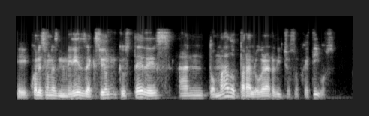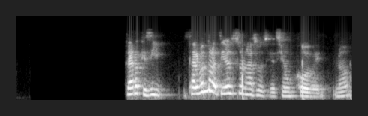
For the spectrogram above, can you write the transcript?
Eh, ¿Cuáles son las medidas de acción que ustedes han tomado para lograr dichos objetivos? Claro que sí. Salvando Latidos es una asociación joven, ¿no?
